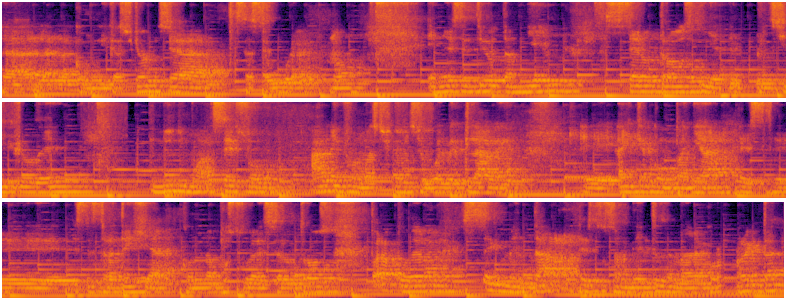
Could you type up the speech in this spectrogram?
la, comunicación sea, se asegura, ¿no? En ese sentido también Zero Trust y el principio de mínimo acceso a la información se vuelve clave. Eh, hay que acompañar este, esta estrategia con una postura de cero trust para poder segmentar estos ambientes de manera correcta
